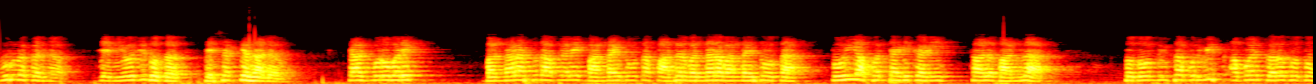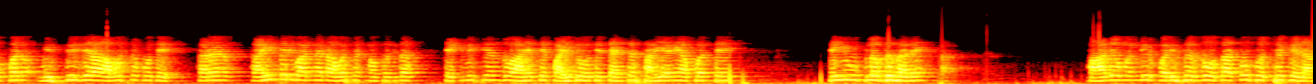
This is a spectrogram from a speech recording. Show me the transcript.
पूर्ण करणं जे नियोजित होतं ते शक्य झालं. त्याचबरोबर एक बंधारा सुद्धा आपल्याला एक बांधायचा होता पाझर बंधारा बांधायचा होता. तोही आपण त्या ठिकाणी काल बांधला. तो दोन दिवसापूर्वीच आपण करत होतो पण मिस्त्री जे आवश्यक होते कारण काहीतरी बांधण्यात आवश्यक नव्हतं. तिथं टेक्निशियन जो आहे ते पाहिजे होते त्यांच्या सहाय्याने आपण ते तेही उपलब्ध झाले. महादेव मंदिर परिसर जो होता तो स्वच्छ केला.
